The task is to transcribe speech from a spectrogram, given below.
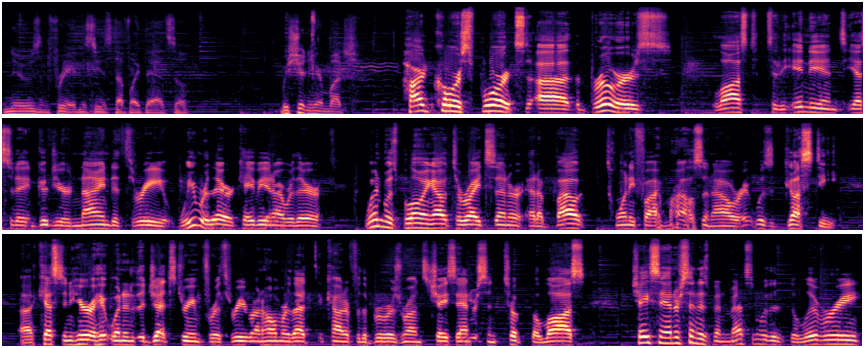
news and free agency and stuff like that, so we shouldn't hear much. Hardcore sports. Uh, the Brewers lost to the Indians yesterday in Goodyear, nine to three. We were there. KB and I were there. Wind was blowing out to right center at about 25 miles an hour. It was gusty. Uh, Keston Hiura hit one into the jet stream for a three-run homer. That accounted for the Brewers' runs. Chase Anderson took the loss. Chase Anderson has been messing with his delivery.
